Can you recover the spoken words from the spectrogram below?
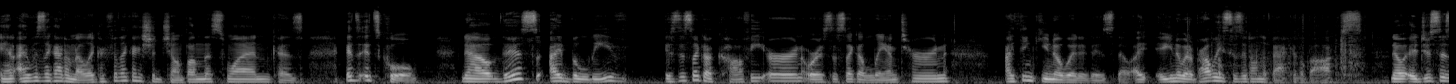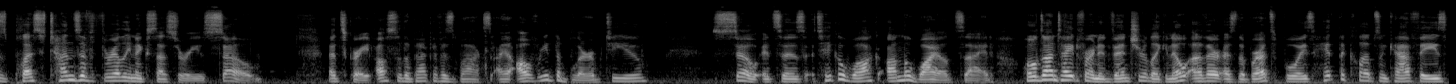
And I was like, I don't know, like, I feel like I should jump on this one because it's, it's cool. Now this, I believe, is this like a coffee urn or is this like a lantern? I think you know what it is though. I, you know what, it probably says it on the back of the box. No, it just says plus tons of thrilling accessories. So that's great. Also the back of his box, I, I'll read the blurb to you. So it says, take a walk on the wild side. Hold on tight for an adventure like no other as the Bratz boys hit the clubs and cafes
